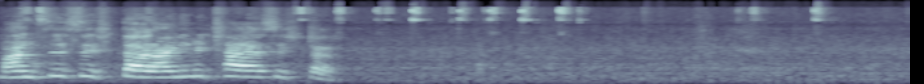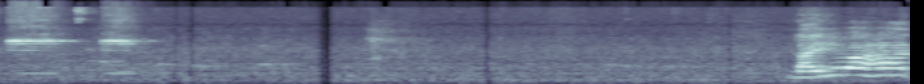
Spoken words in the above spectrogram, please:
मानसी सिस्टर आणि मी छाया सिस्टर. लाईव्ह आहात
